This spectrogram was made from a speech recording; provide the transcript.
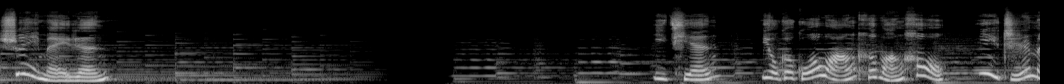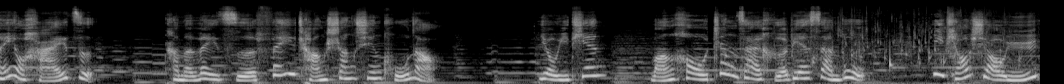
睡美人》。以前有个国王和王后，一直没有孩子，他们为此非常伤心苦恼。有一天，王后正在河边散步。一条小鱼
